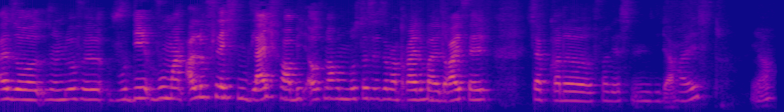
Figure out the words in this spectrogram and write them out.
Also so ein Würfel, wo, de, wo man alle Flächen gleichfarbig ausmachen muss. Das ist immer 3 bei 3 Feld. Ich habe gerade vergessen, wie der heißt. Ja.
